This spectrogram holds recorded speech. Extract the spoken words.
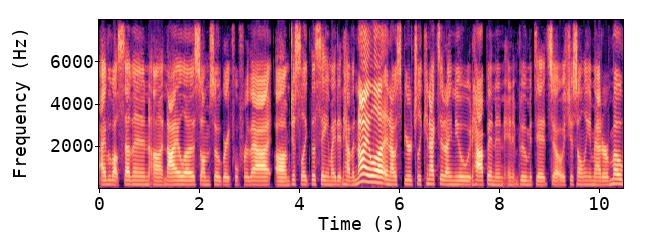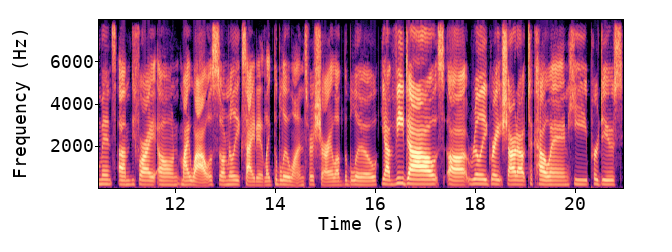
I have about seven uh, Nylas, so I'm so grateful for that. Um, just like the same, I didn't have a Nyla and I was spiritually connected. I knew it would happen and, and it, boom, it did. So it's just only a matter of moments um, before I own my wows. So I'm really excited, like the blue ones for sure. I love the blue. Yeah, VDAO, uh, really great shout out to Cohen. He produced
